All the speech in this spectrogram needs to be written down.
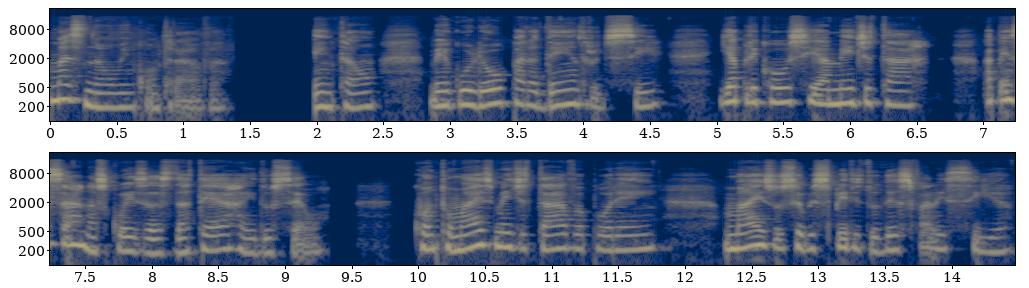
mas não o encontrava. Então mergulhou para dentro de si e aplicou-se a meditar, a pensar nas coisas da terra e do céu. Quanto mais meditava, porém, mais o seu espírito desfalecia.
